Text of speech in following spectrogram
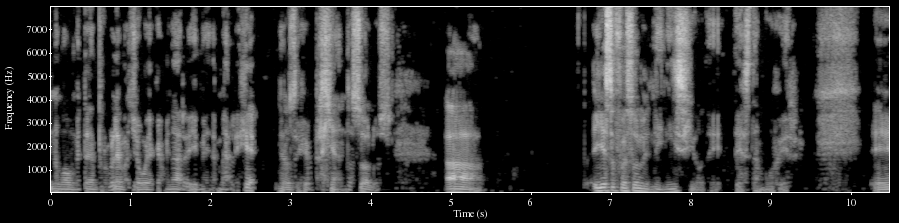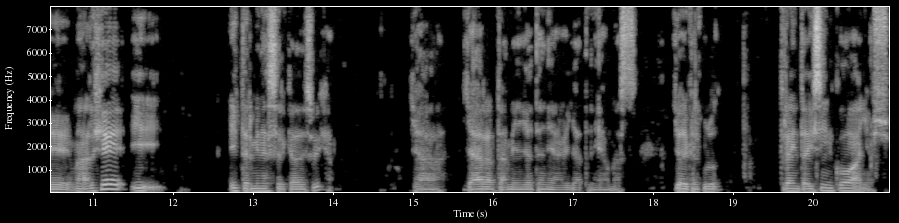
no me voy a meter en problemas, yo voy a caminar y me, alejé, me los dejé peleando solos. Ah, y eso fue solo el inicio de, esta mujer. Eh, me alejé y, y terminé cerca de su hija. Ya, ya era, también ya tenía, ya tenía unas, yo le calculo 35 años.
